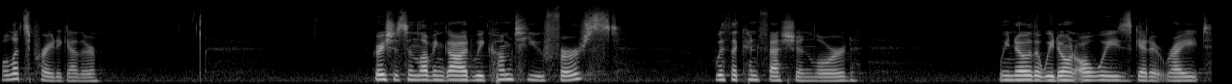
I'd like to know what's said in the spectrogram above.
Well, let's pray together. Gracious and loving God, we come to you first with a confession, Lord. We know that we don't always get it right.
